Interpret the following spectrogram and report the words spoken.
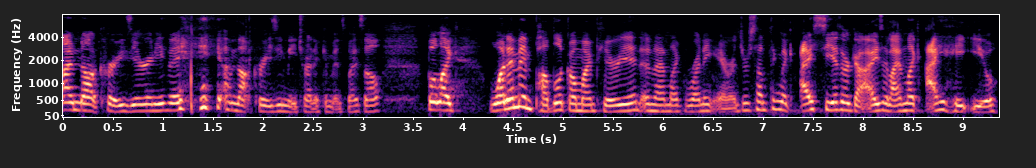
I'm not crazy or anything. I'm not crazy. Me trying to convince myself, but like when I'm in public on my period and I'm like running errands or something, like I see other guys and I'm like, I hate you.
